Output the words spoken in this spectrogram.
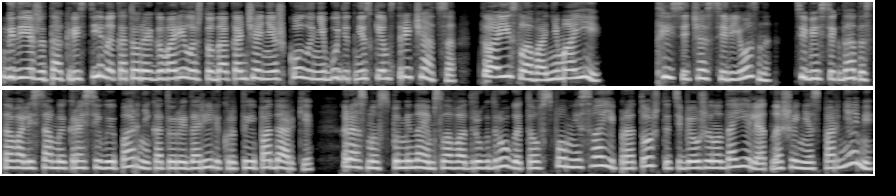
Где же та Кристина, которая говорила, что до окончания школы не будет ни с кем встречаться? Твои слова, не мои. Ты сейчас серьезно? Тебе всегда доставались самые красивые парни, которые дарили крутые подарки. Раз мы вспоминаем слова друг друга, то вспомни свои про то, что тебе уже надоели отношения с парнями,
